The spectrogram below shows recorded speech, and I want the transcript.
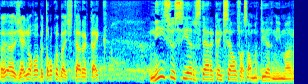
Uh, is jy nogal betrokke by sterre kyk? Nie so seer sterre kyk self as amateur nie, maar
